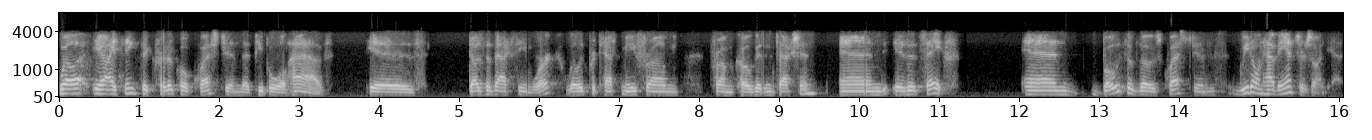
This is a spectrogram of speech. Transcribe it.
Well, yeah, I think the critical question that people will have is does the vaccine work? Will it protect me from from COVID infection? And is it safe? And both of those questions we don't have answers on yet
